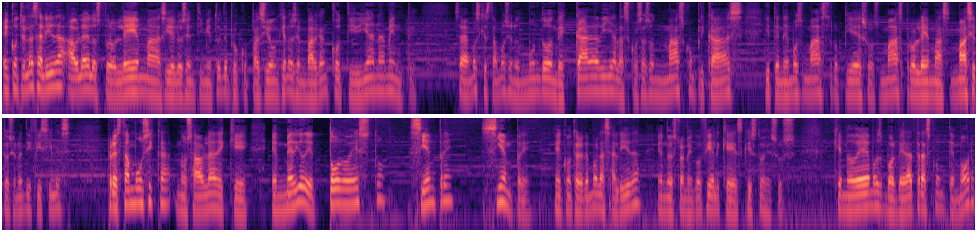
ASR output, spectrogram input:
Encontré la salida habla de los problemas y de los sentimientos de preocupación que nos embargan cotidianamente. Sabemos que estamos en un mundo donde cada día las cosas son más complicadas y tenemos más tropiezos, más problemas, más situaciones difíciles, pero esta música nos habla de que en medio de todo esto Siempre, siempre encontraremos la salida en nuestro amigo fiel que es Cristo Jesús. Que no debemos volver atrás con temor,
